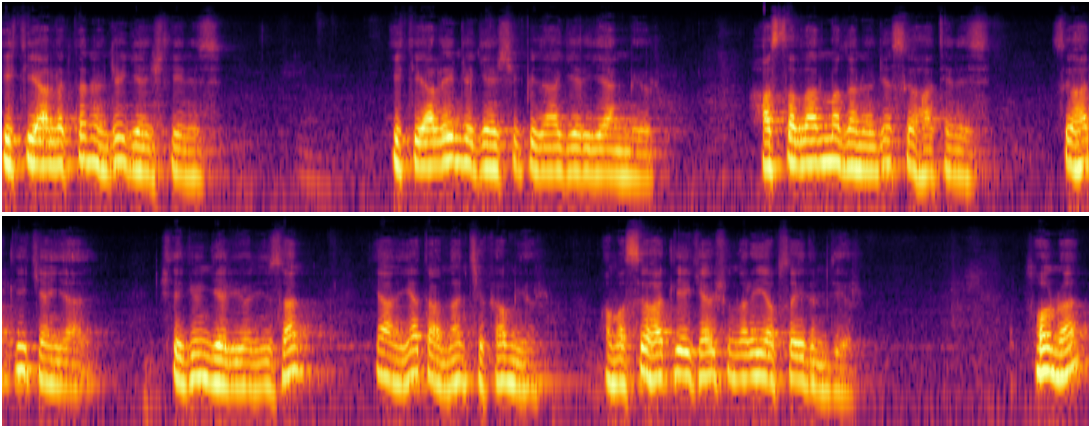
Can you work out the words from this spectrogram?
İhtiyarlıktan önce gençliğiniz. İhtiyarlayınca gençlik bir daha geri gelmiyor. Hastalanmadan önce sıhhatiniz. Sıhhatliyken yani. işte gün geliyor insan yani yatağından çıkamıyor. Ama sıhhatliyken şunları yapsaydım diyor. Sonra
